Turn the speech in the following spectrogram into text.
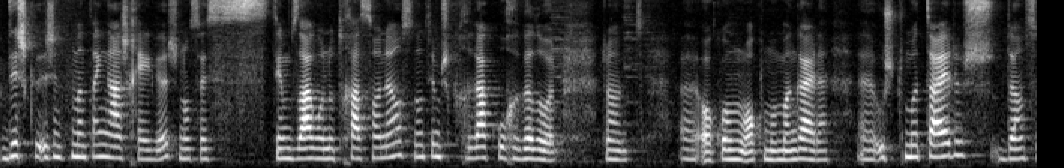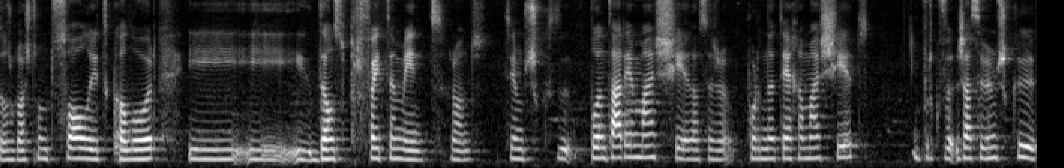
desde que a gente mantenha as regas, não sei se temos água no terraço ou não, se não temos que regar com o regador. Pronto ou, com, ou com uma mangueira. Uh, os tomateiros dão-se, eles gostam de sol e de calor e, e, e dão-se perfeitamente. Pronto, temos que plantar é mais cedo, ou seja, pôr na terra mais cedo, porque já sabemos que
